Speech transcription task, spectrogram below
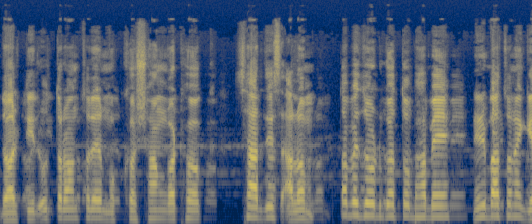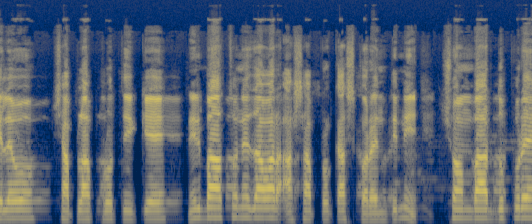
দলটির উত্তরাঞ্চলের মুখ্য সংগঠক সার্জিস আলম। তবে জোটগতভাবে নির্বাচনে গেলেও শাপলা প্রতীকে নির্বাচনে যাওয়ার আশা প্রকাশ করেন তিনি। সোমবার দুপুরে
